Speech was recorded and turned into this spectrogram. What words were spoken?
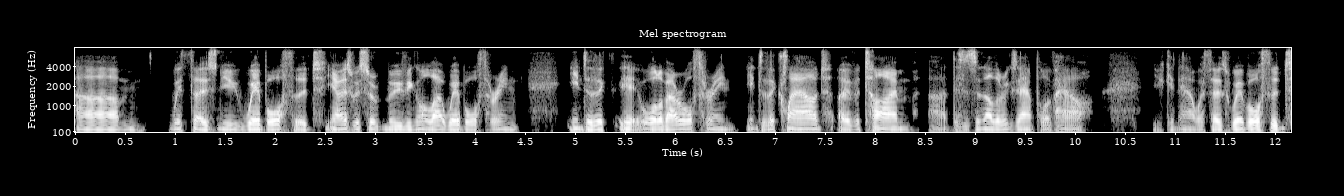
um, with those new web authored, you know, as we're sort of moving all our web authoring into the, eh, all of our authoring into the cloud over time. Uh, this is another example of how you can now with those web authored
